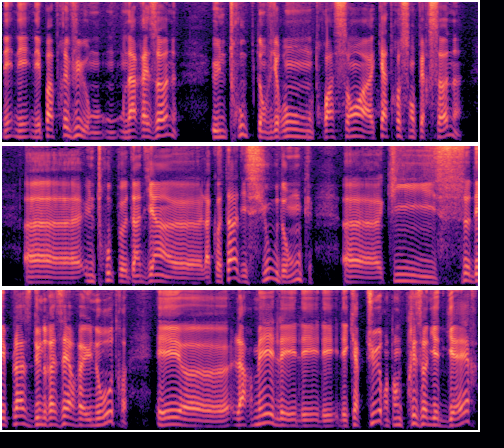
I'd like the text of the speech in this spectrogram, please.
n'est pas prévu. On, on arraisonne une troupe d'environ 300 à 400 personnes, euh, une troupe d'Indiens Lakota, des Sioux donc, qui se déplacent d'une réserve à une autre, et l'armée les, capture en tant que prisonniers de guerre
